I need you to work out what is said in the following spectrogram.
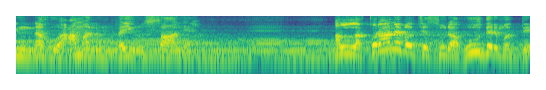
ইন্নাহু আমালুন গায়রু আল্লাহ কোরআনে বলছে, সূরা হুদের মধ্যে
